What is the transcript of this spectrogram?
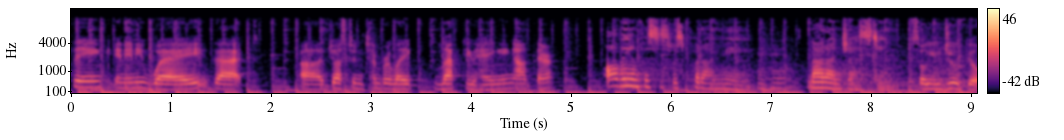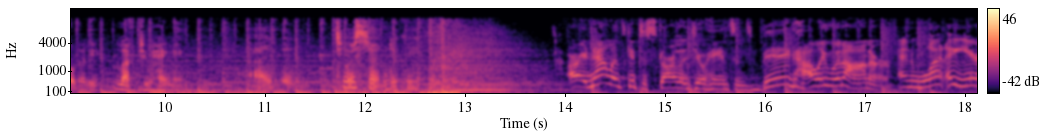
think in any way that uh, Justin Timberlake left you hanging out there? All the emphasis was put on me, not on Justin, So you do feel that he left you hanging? I, to a certain degree. All right, now let's get to Scarlett Johansson's big Hollywood honor. And what a year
